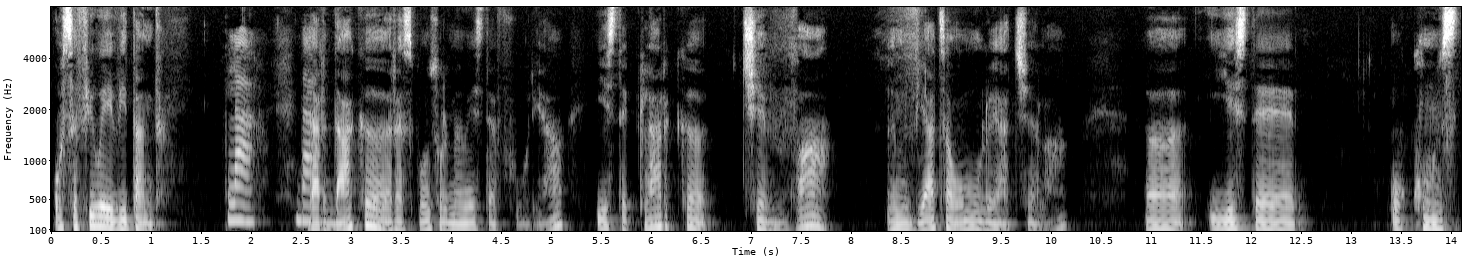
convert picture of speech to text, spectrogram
O să fiu evitant. Clar. Da. Dar dacă răspunsul meu este furia, este clar că ceva în viața omului acela uh, este o const-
